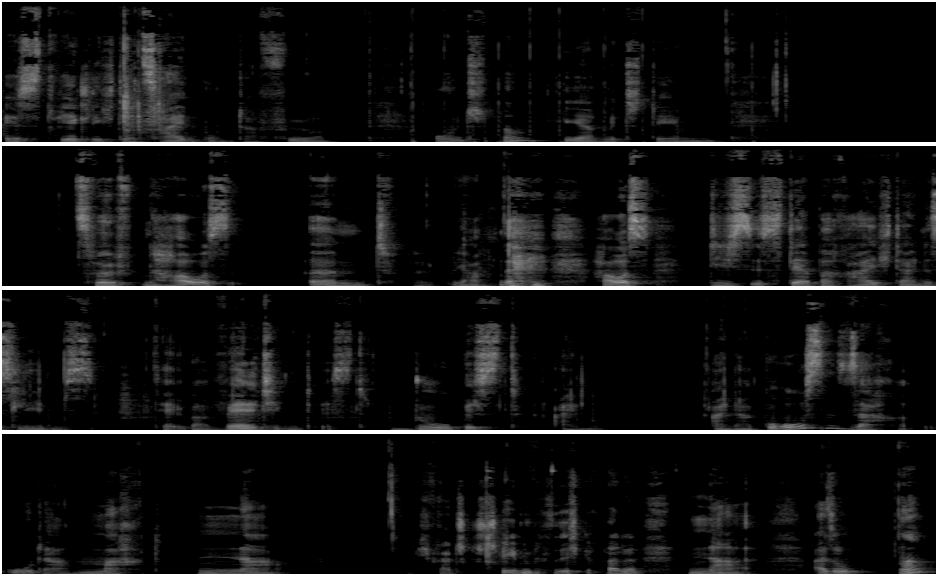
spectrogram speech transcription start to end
ist wirklich der Zeitpunkt dafür. Und ne, hier mit dem zwölften Haus, ähm, ja, Haus, dies ist der Bereich deines Lebens, der überwältigend ist. Du bist ein, einer großen Sache oder Macht nah. Habe ich falsch geschrieben, sehe ich gerade. Nahe. Also, ne?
